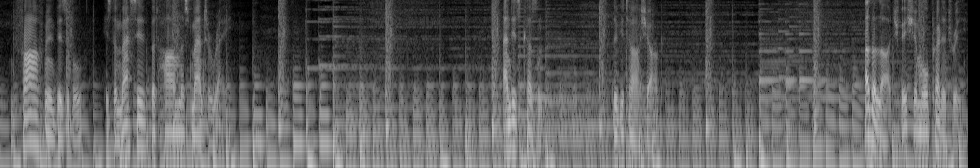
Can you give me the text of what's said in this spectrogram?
And far from invisible is the massive but harmless manta ray. And his cousin, the guitar shark. Other large fish are more predatory,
